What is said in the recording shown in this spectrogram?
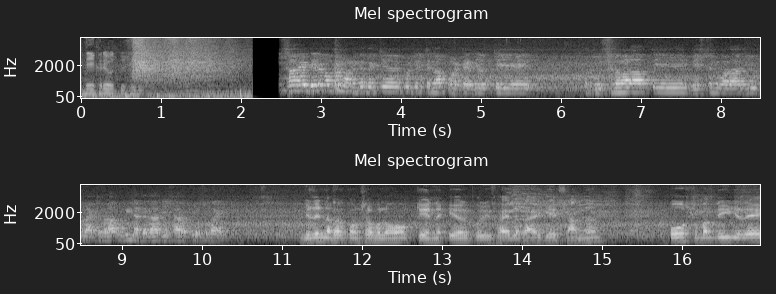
ਦੇਖ ਰਹੇ ਹੋ ਤੁਸੀਂ ਸਾਰੇ ਡੇਰਾ ਬਾਬਾ ਨਾਨਕ ਵਿੱਚ ਕੁਝ ਇਤਨਾ ਪੁਆਇੰਟਾਂ ਦੇ ਉੱਤੇ ਪ੍ਰਦੂਸ਼ਣ ਵਾਲਾ ਤੇ ਵੇਸਟਿੰਗ ਵਾਲਾ ਜੀ ਪਲਾਸਟਿਕ ਵਾਲਾ ਉਹ ਵੀ ਲੱਗਦਾ ਜੀ ਸਰ ਉਸ ਬਾਰੇ। ਜਿਹੜੇ ਨਗਰ ਕੌਂਸਲ ਵੱਲੋਂ ਤਿੰਨ 에ਅਰ ਪਿਊਰੀਫਾਇਰ ਲਗਾਏ ਗਏ ਸਨ। ਉਸ ਸੰਬੰਧੀ ਜਿਹੜੇ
